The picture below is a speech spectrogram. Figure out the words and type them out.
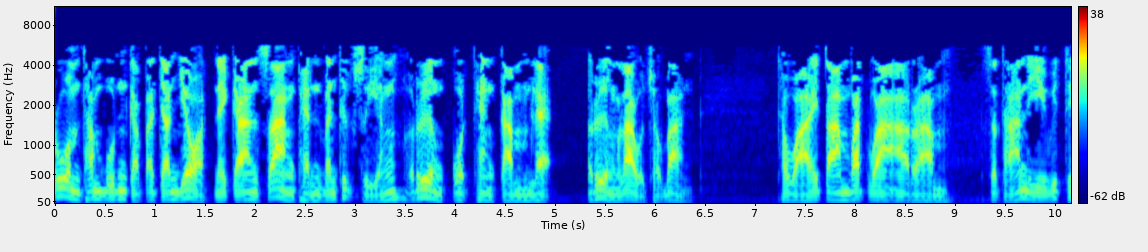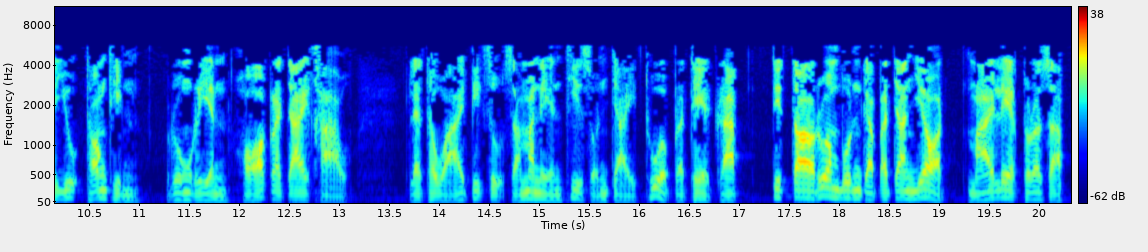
ร่วมทำบุญกับอาจารย์ยอดในการสร้างแผ่นบันทึกเสียง เรื่องกฎแห่งกรรมและเรื่องเล่าชาวบ้าน ถวายตามวัดวาอาราม สถานีวิทยุท้องถิ่น โรงเรียน หอกระจายข่าว และถวายภิกษุสามเณรที่สนใจทั่วประเทศครับ ติดต่อร่วมบุญกับอาจารย์ยอด หมายเลขโทรศัพท์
